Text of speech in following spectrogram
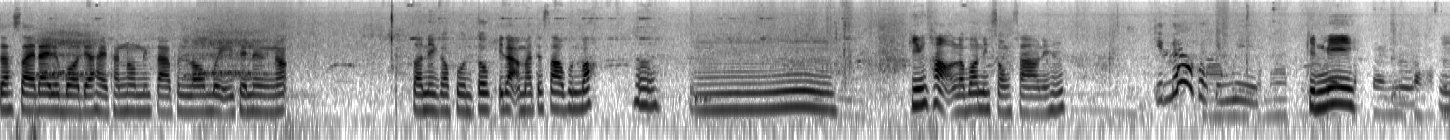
จะใส่ได้หรือบ่เดี๋ยวให้ทางน้องมินตาเพิ่นลองเบอร์อีกเทื่อหนึงเนาะตอนนี้ก็ฝนตกอีหละมาแต่เช้าพุ่นบ่โดยอืมกินข้าวแล้วบ่นี่สองสาวนี่ฮะ กินแล้วเขากินหมีกินมีอื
